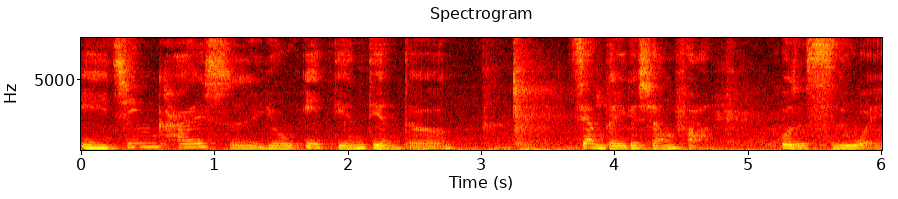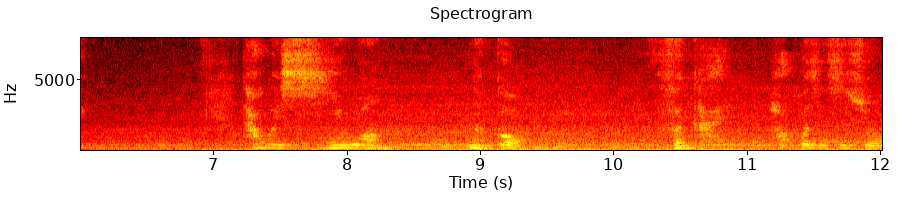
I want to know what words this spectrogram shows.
已经开始有一点点的这样的一个想法或者思维，他会希望能够分开，好，或者是说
